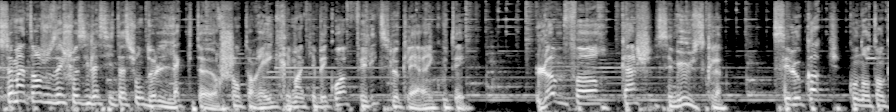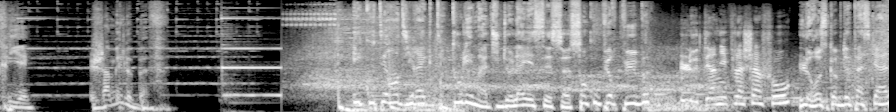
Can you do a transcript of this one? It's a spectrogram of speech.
Ce matin, je vous ai choisi la citation de l'acteur, chanteur et écrivain québécois Félix Leclerc. Écoutez. L'homme fort cache ses muscles. C'est le coq qu'on entend crier, jamais le bœuf. Écoutez en direct tous les matchs de l'ASSE sans coupure pub, le dernier flash info, l'horoscope de Pascal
